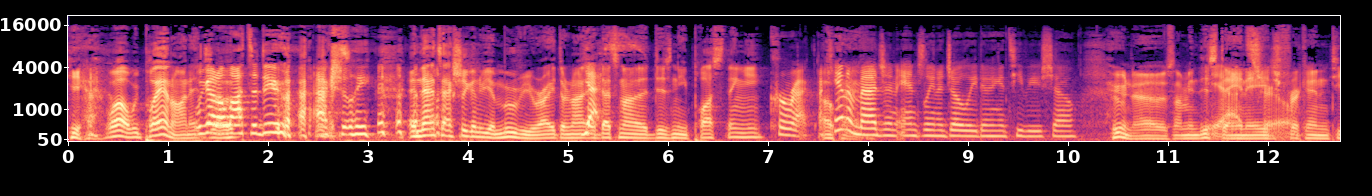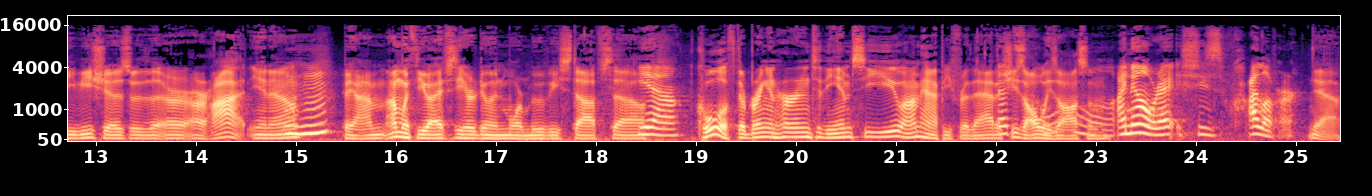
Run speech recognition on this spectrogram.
Yeah. Well, we plan on it. We got a lot to do, actually. And that's actually going to be a movie, right? They're not. Yes. That's not a Disney Plus thingy. Correct. I can't imagine Angelina Jolie doing a TV show. Who knows? I mean, this Yeah, day and age, freaking TV shows are, the, are are hot. You know. Mm-hmm. But yeah, I'm I'm with you. I see her doing more movie stuff. So Yeah. Cool. If they're bringing her into the MCU, I'm happy for that. That's She's always cool. awesome. I know, right? She's. I love her. Yeah.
